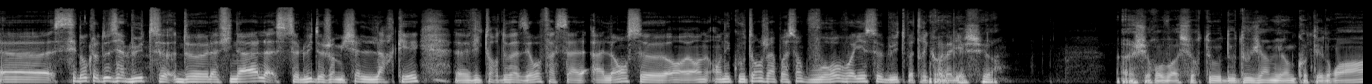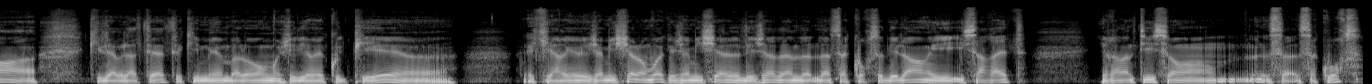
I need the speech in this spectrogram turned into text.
Euh, c'est donc le deuxième but de la finale, celui de Jean-Michel Larquet. Euh, victoire 2 à 0 face à, Lens. En, écoutant, j'ai l'impression que vous revoyez ce but, Patrick Revalier. bien sûr. Je revois surtout Doudou Jamion côté droit, qui lève la tête, qui met un ballon, je dirais, coup de pied et qui arrive. Jean-Michel, on voit que Jean-Michel, déjà dans, sa course d'élan, il, s'arrête, il ralentit son, sa, course.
